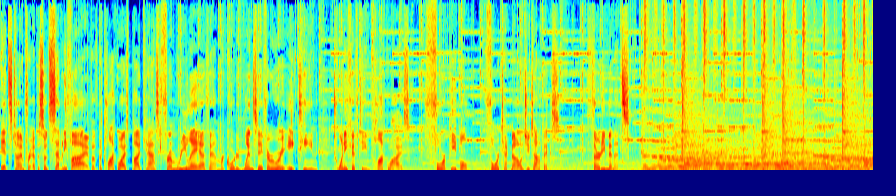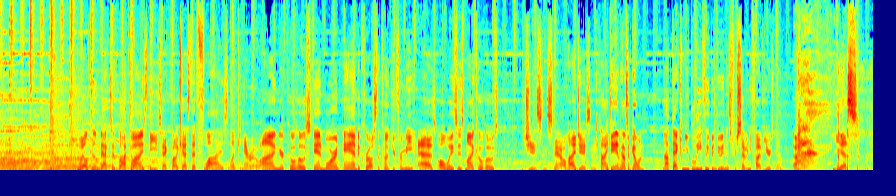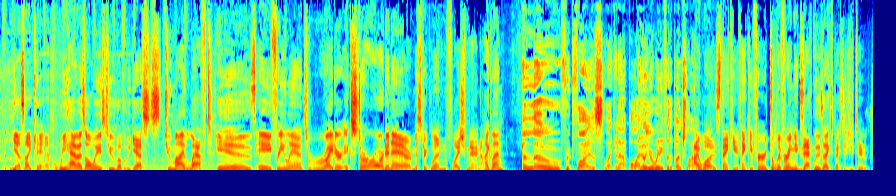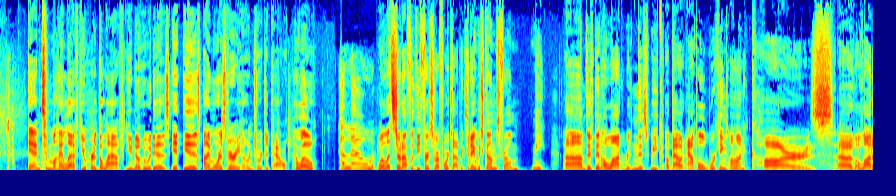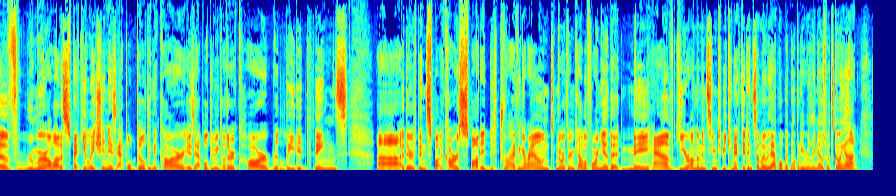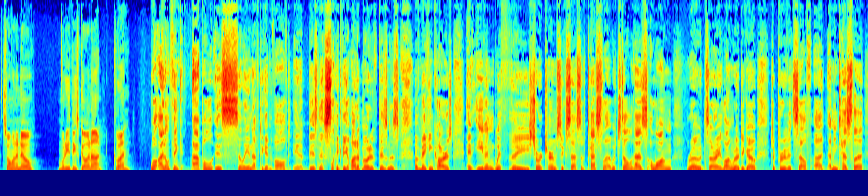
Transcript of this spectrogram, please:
It's time for episode 75 of the Clockwise podcast from Relay FM, recorded Wednesday, February 18, 2015. Clockwise. Four people, four technology topics, 30 minutes. Welcome back to Clockwise, the tech podcast that flies like an arrow. I'm your co host, Dan Moren, and across the country from me, as always, is my co host, Jason Snell. Hi, Jason. Hi, Dan. How's it going? Not bad. Can you believe we've been doing this for 75 years now? yes. yes, I can. We have, as always, two lovely guests. To my left is a freelance writer extraordinaire, Mr. Glenn Fleishman. Hi, Glenn. Hello, fruit flies like an apple. I know you were waiting for the punchline. I was. Thank you. Thank you for delivering exactly as I expected you to. And to my left, you heard the laugh. You know who it is. It is iMore's very own Georgia Dow. Hello. Hello. Well, let's start off with the first of our four topics today, which comes from me. Um, there's been a lot written this week about Apple working on cars. Uh, a lot of rumor, a lot of speculation. Is Apple building a car? Is Apple doing other car related things? Uh, there's been cars spotted driving around Northern California that may have gear on them and seem to be connected in some way with Apple, but nobody really knows what's going on. So I want to know what do you think's going on, Glenn? Well, I don't think Apple is silly enough to get involved in a business like the automotive business of making cars. And even with the short term success of Tesla, which still has a long road, sorry, long road to go to prove itself. Uh, I mean, Tesla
